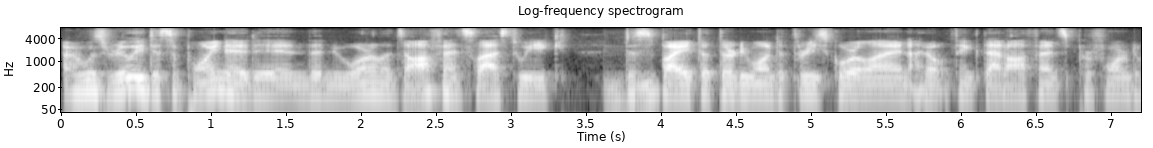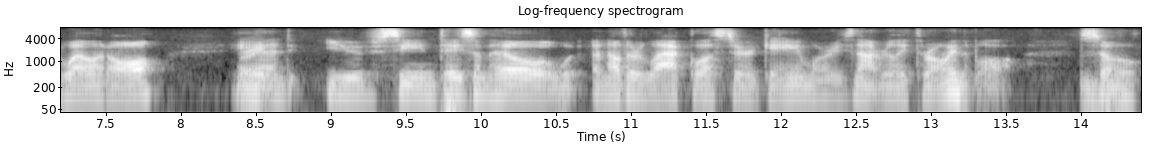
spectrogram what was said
I was really disappointed in the New Orleans offense last week. Mm-hmm. Despite the 31 to three score line, I don't think that offense performed well at all. Right. And you've seen Taysom Hill another lackluster game where he's not really throwing the ball. Mm-hmm. So,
